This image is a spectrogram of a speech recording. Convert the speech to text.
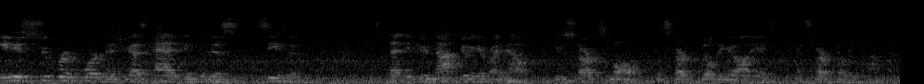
it is super important as you guys head into this season that if you're not doing it right now, you start small and start building an audience and start building content.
